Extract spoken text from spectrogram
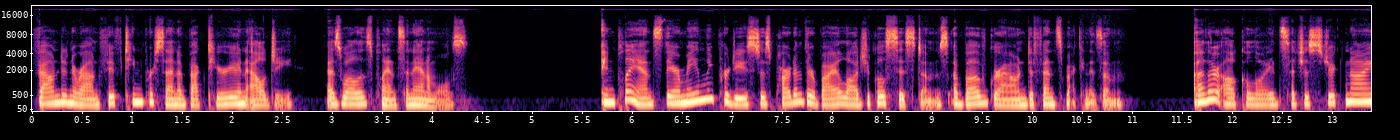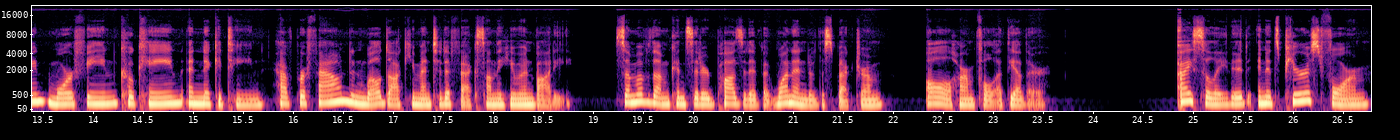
found in around 15% of bacteria and algae, as well as plants and animals. In plants, they are mainly produced as part of their biological system's above ground defense mechanism, other alkaloids, such as strychnine, morphine, cocaine, and nicotine, have profound and well documented effects on the human body, some of them considered positive at one end of the spectrum, all harmful at the other. Isolated in its purest form,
